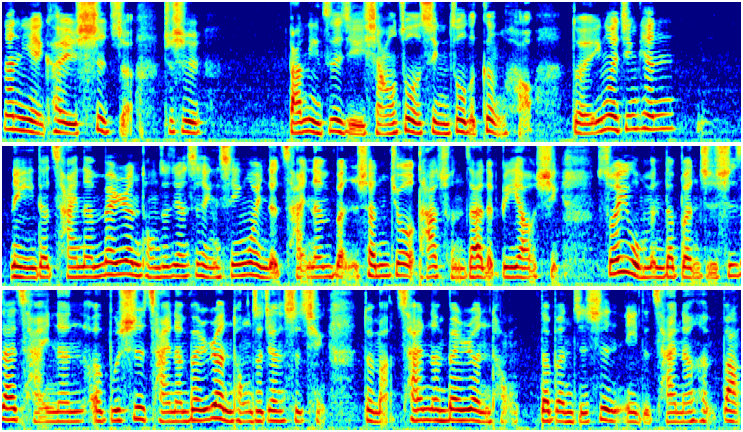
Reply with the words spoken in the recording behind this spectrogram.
那你也可以试着，就是把你自己想要做的事情做得更好。对，因为今天你的才能被认同这件事情，是因为你的才能本身就有它存在的必要性。所以我们的本质是在才能，而不是才能被认同这件事情，对吗？才能被认同的本质是你的才能很棒，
